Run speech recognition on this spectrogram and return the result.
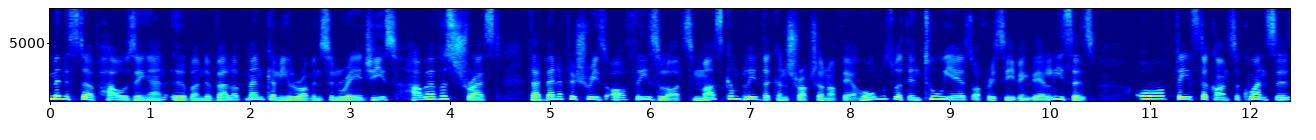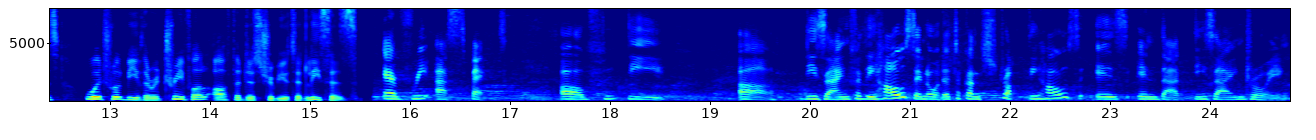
Minister of Housing and Urban Development Camille Robinson Regis, however, stressed that beneficiaries of these lots must complete the construction of their homes within two years of receiving their leases or face the consequences, which will be the retrieval of the distributed leases. Every aspect of the uh, design for the house in order to construct the house is in that design drawing.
